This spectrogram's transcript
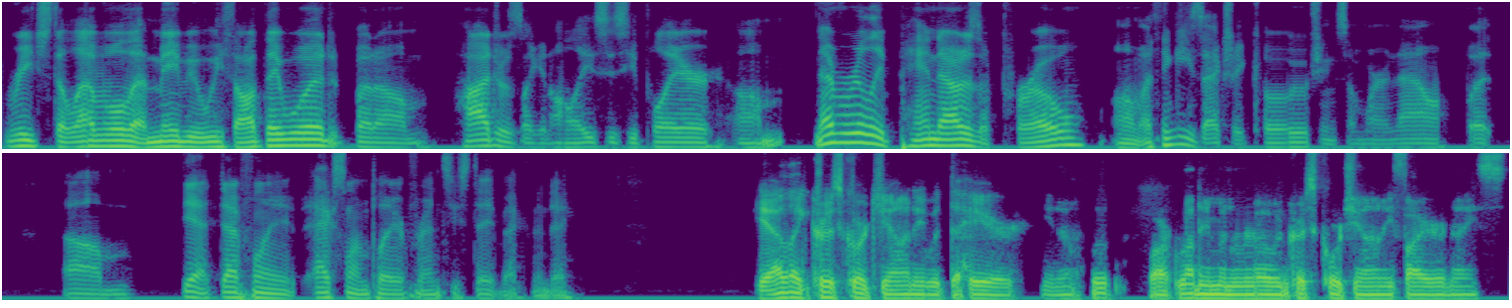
reached the level that maybe we thought they would. But um Hodge was like an all ACC player. Um never really panned out as a pro. Um I think he's actually coaching somewhere now, but um, yeah, definitely excellent player for NC State back in the day. Yeah, I like Chris Corchiani with the hair. You know, with Rodney Monroe and Chris Corchiani fire nice.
